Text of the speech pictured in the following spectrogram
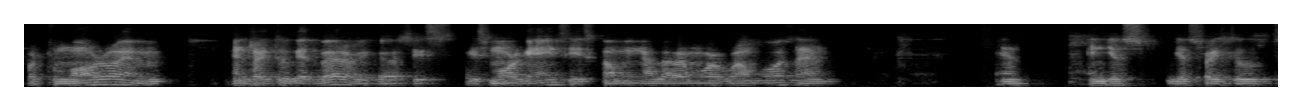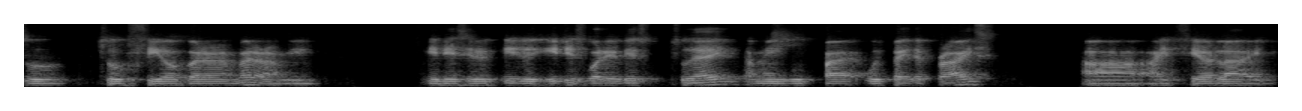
for tomorrow and and try to get better because it's it's more games. It's coming a lot more ground balls and and and just just try to to to feel better and better. I mean, it is it, it is what it is today. I mean, we pay, we pay the price. Uh, I feel like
